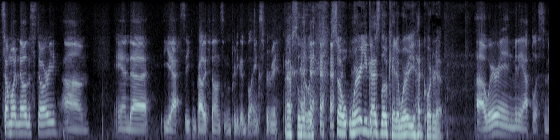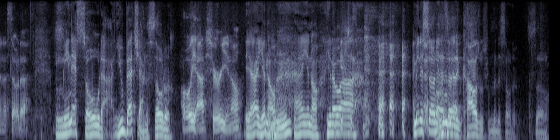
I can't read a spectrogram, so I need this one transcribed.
somewhat know the story, um, and uh, yeah, so you can probably fill in some pretty good blanks for me. Absolutely. so, where are you guys located? Where are you headquartered at? Uh, we're in Minneapolis, Minnesota. Minnesota. You betcha. Minnesota. Oh yeah, sure. You know. Yeah, you know, uh, you know, you know. Uh, Minnesota My has roommate in college was from Minnesota, so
